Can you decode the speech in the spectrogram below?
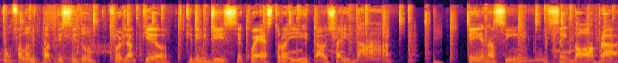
Estão falando que pode ter sido forjado, porque ó, crime de sequestro aí e tal, isso aí dá pena assim, sem dó pra,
